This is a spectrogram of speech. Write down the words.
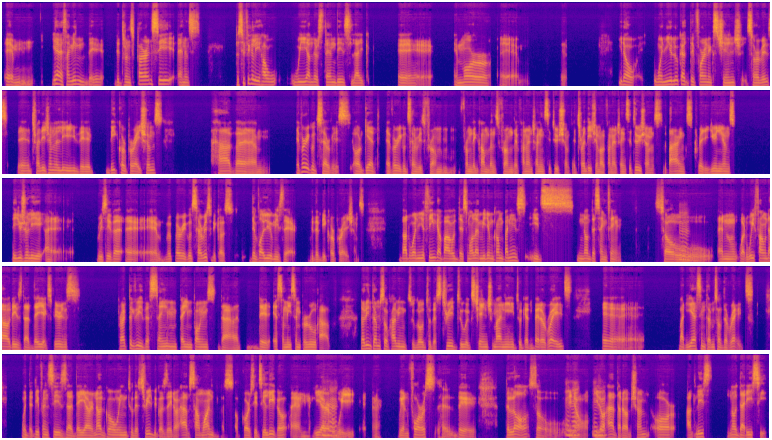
Um, yes, I mean the the transparency and specifically how we understand this like a, a more um, you know, when you look at the foreign exchange service, uh, traditionally the big corporations have um, a very good service or get a very good service from from the incumbents, from the financial institutions, the traditional financial institutions, the banks, credit unions. They usually uh, receive a, a, a very good service because the volume is there with the big corporations. But when you think about the small and medium companies, it's not the same thing. So, mm. and what we found out is that they experience practically the same pain points that the SMEs in Peru have. Not in terms of having to go to the street to exchange money to get better rates, uh, but yes, in terms of the rates. What the difference is that they are not going to the street because they don't have someone, because of course it's illegal. And here mm-hmm. we uh, we enforce uh, the the law, so mm-hmm. you know mm-hmm. you don't mm-hmm. have that option, or at least not that easy.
